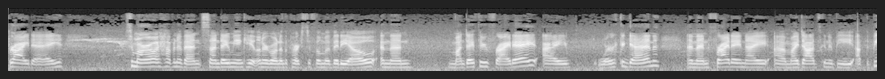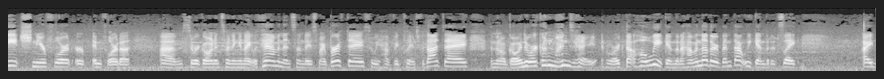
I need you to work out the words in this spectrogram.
Friday. Tomorrow I have an event. Sunday, me and Caitlin are going to the parks to film a video, and then Monday through Friday, I work again. And then Friday night, uh, my dad's gonna be at the beach near Florida, or in Florida, um, so we're going and spending a night with him and then Sunday's my birthday. So we have big plans for that day. And then I'll go into work on Monday and work that whole week. And then I have another event that weekend that it's like, I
